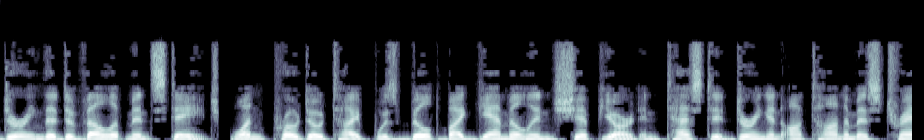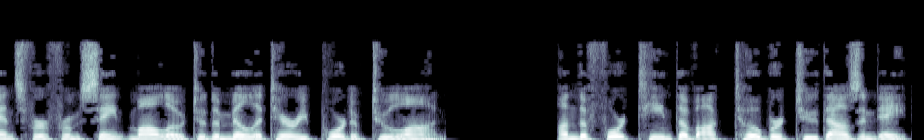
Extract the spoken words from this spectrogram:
During the development stage, one prototype was built by Gamelin Shipyard and tested during an autonomous transfer from Saint-Malo to the military port of Toulon. On 14 October 2008,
